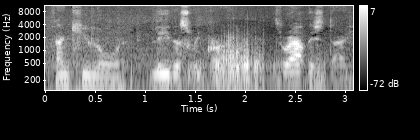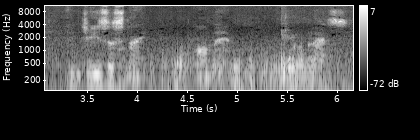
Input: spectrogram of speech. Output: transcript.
Thank you, Lord. Lead us, we pray, throughout this day. In Jesus' name, Amen. God bless.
